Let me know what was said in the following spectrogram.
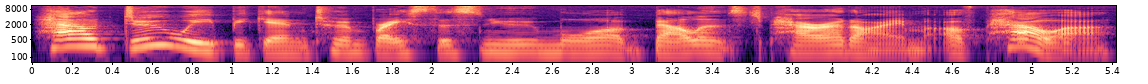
how do we begin to embrace this new, more balanced paradigm of power?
